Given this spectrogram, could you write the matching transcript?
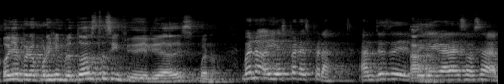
Oye, pero por ejemplo, todas estas infidelidades, bueno, Bueno, y espera, espera. Antes de, llegar a eso, o sea,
